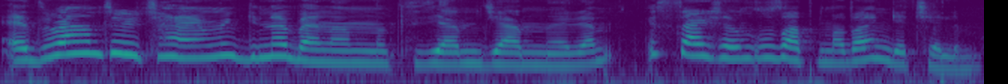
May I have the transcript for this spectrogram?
Adventure Time'ı yine ben anlatacağım canlarım. İsterseniz uzatmadan geçelim.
